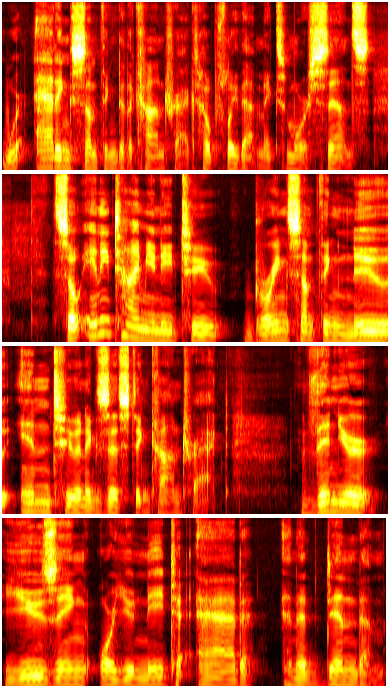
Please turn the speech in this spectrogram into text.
we're adding something to the contract. Hopefully that makes more sense. So, anytime you need to bring something new into an existing contract, then you're using or you need to add an addendum.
